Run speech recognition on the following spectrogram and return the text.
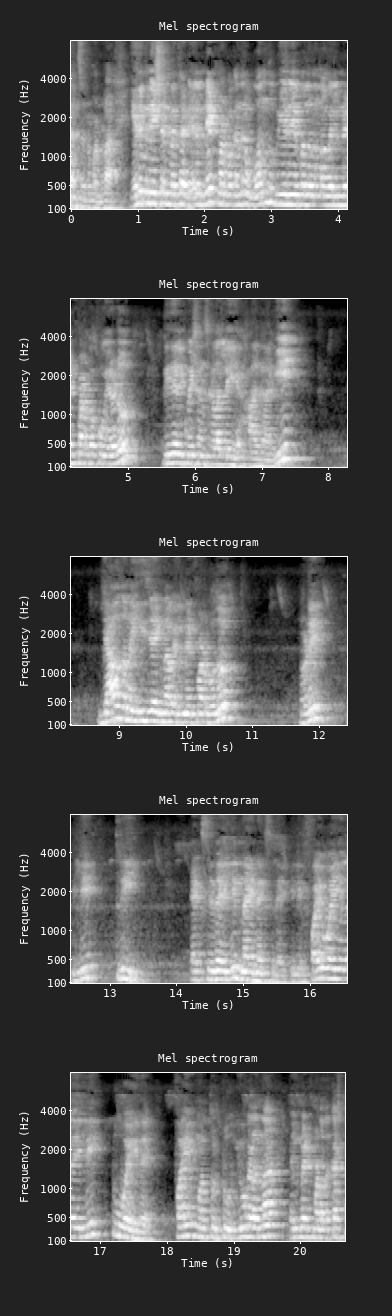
ಕನ್ಸಿಡರ್ ಮಾಡೋಣ. ಎಲಿಮಿನೇಷನ್ ಮೆಥಡ್ ಎಲಿಮಿನೇಟ್ ಮಾಡ್ಬೇಕಂದ್ರೆ ಒಂದು ವೇರಿಯೇಬಲ್ ಅನ್ನು ನಾವು ಎಲಿಮಿನೇಟ್ ಮಾಡಬೇಕು. ಎರಡು ಲೀನಿಯರ್ ಇಕ್ವೇಶನ್ಸ್ಗಳಲ್ಲಿ. ಹಾಗಾಗಿ ಯಾವುದನ್ನ ಈಸಿಯಾಗಿ ನಾವು ಎಲಿಮಿನೇಟ್ ಮಾಡಬಹುದು ನೋಡಿ, ಇಲ್ಲಿ ತ್ರೀ ಎಕ್ಸ್ ಇದೆ ಇಲ್ಲಿ ನೈನ್ ಎಕ್ಸ್ ಇದೆ. ಇಲ್ಲಿ ಫೈವ್ ವೈ ಇದೆ ಇಲ್ಲಿ ಟೂ ವೈ ಇದೆ. ಫೈವ್ ಮತ್ತು ಟೂ ಇವುಗಳನ್ನ ಎಲಿಮಿನೇಟ್ ಮಾಡೋದು ಕಷ್ಟ.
